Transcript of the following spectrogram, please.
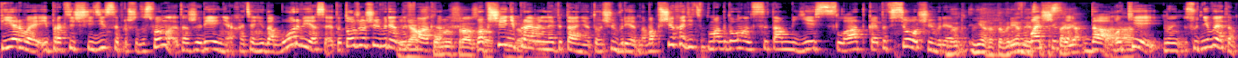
Первое и практически единственное, про что ты вспомнила, это ожирение. Хотя недобор веса, это тоже очень вредный я фактор. сразу. Вообще неправильное питание, это очень вредно. Вообще ходить в Макдональдс и там есть сладкое, это все очень Но вредно. это- нет, это вредно, В если больших- постоянно... Да, окей, но суть не в этом.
